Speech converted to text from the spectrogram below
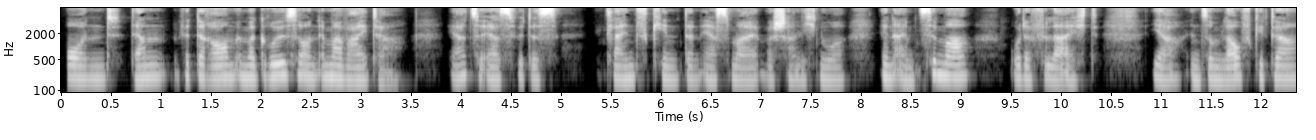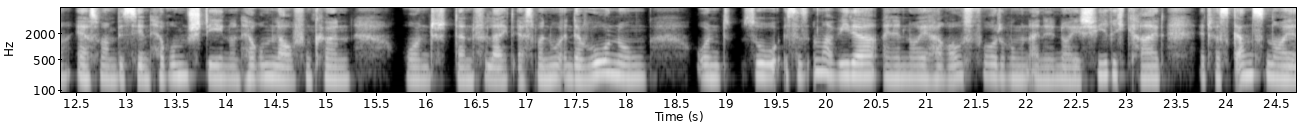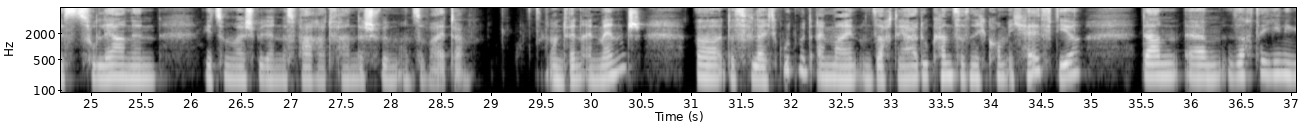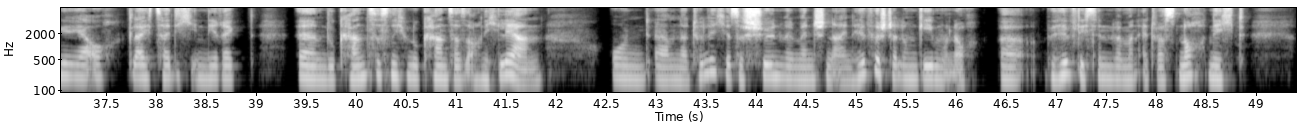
Und dann wird der Raum immer größer und immer weiter. Ja, zuerst wird das Kleinstkind dann erstmal wahrscheinlich nur in einem Zimmer oder vielleicht ja in so einem Laufgitter erstmal ein bisschen herumstehen und herumlaufen können und dann vielleicht erstmal nur in der Wohnung. Und so ist es immer wieder eine neue Herausforderung, eine neue Schwierigkeit, etwas ganz Neues zu lernen, wie zum Beispiel dann das Fahrradfahren, das Schwimmen und so weiter. Und wenn ein Mensch äh, das vielleicht gut mit einem meint und sagt, ja, du kannst das nicht kommen, ich helfe dir, dann ähm, sagt derjenige ja auch gleichzeitig indirekt, ähm, du kannst es nicht und du kannst das auch nicht lernen. Und ähm, natürlich ist es schön, wenn Menschen eine Hilfestellung geben und auch äh, behilflich sind, wenn man etwas noch nicht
